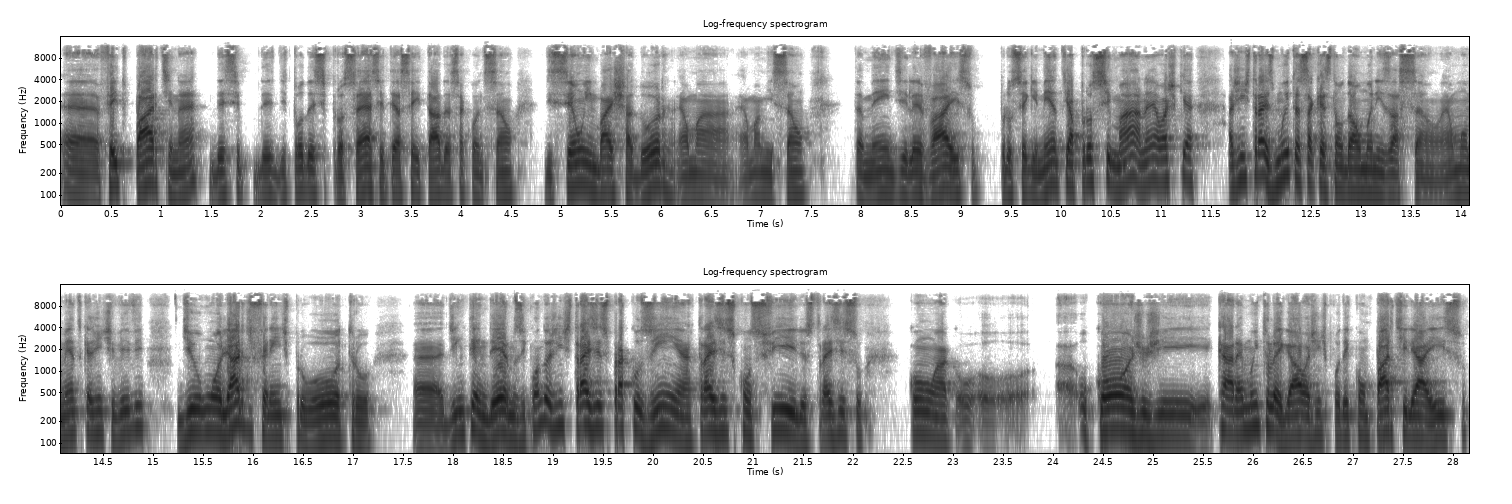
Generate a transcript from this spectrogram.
é, feito parte né, desse, de, de, todo esse processo e ter aceitado essa condição de ser um embaixador. É uma, é uma missão também de levar isso para o segmento e aproximar, né? Eu acho que a, a, gente traz muito essa questão da humanização. É um momento que a gente vive de um olhar diferente para o outro, é, de entendermos. E quando a gente traz isso para a cozinha, traz isso com os filhos, traz isso com a, o, o cônjuge, cara, é muito legal a gente poder compartilhar isso.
